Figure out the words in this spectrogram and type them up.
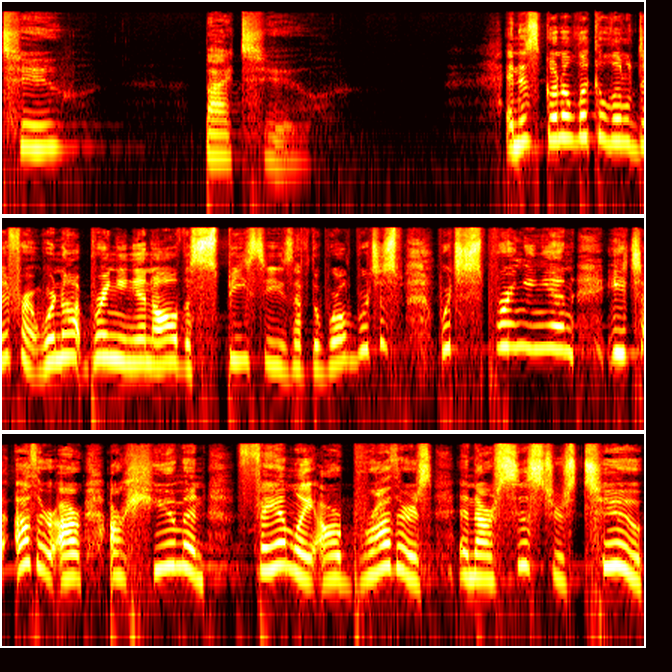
two by two. And it's going to look a little different. We're not bringing in all the species of the world. We're just, we're just bringing in each other, our, our human family, our brothers and our sisters, two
